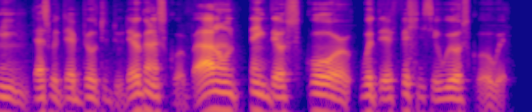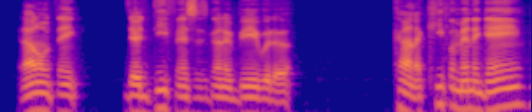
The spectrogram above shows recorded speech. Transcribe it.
I mean, that's what they're built to do. They're gonna score, but I don't think they'll score with the efficiency we'll score with, and I don't think their defense is gonna be able to kind of keep them in the game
